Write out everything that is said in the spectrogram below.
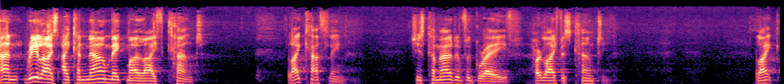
and realize I can now make my life count. Like Kathleen, she's come out of the grave, her life is counting. Like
